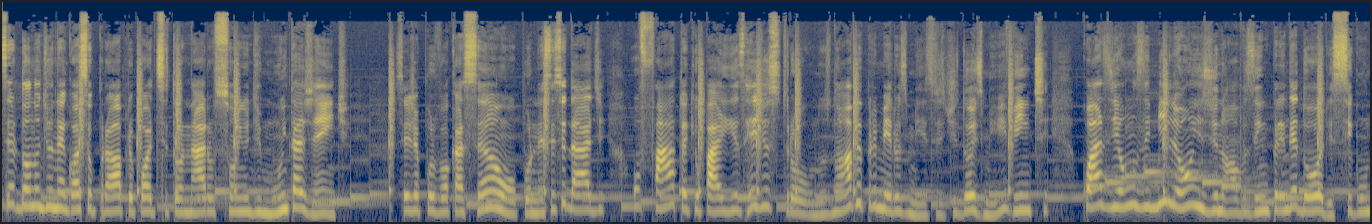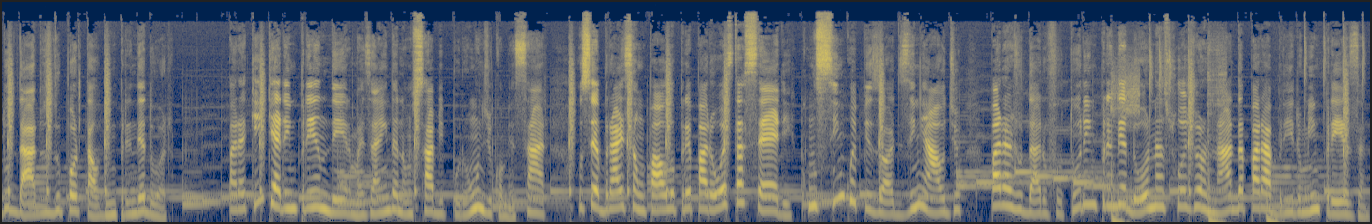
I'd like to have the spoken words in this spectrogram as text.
Ser dono de um negócio próprio pode se tornar o sonho de muita gente. Seja por vocação ou por necessidade, o fato é que o país registrou, nos nove primeiros meses de 2020, quase 11 milhões de novos empreendedores, segundo dados do Portal do Empreendedor. Para quem quer empreender, mas ainda não sabe por onde começar, o Sebrae São Paulo preparou esta série, com cinco episódios em áudio, para ajudar o futuro empreendedor na sua jornada para abrir uma empresa.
